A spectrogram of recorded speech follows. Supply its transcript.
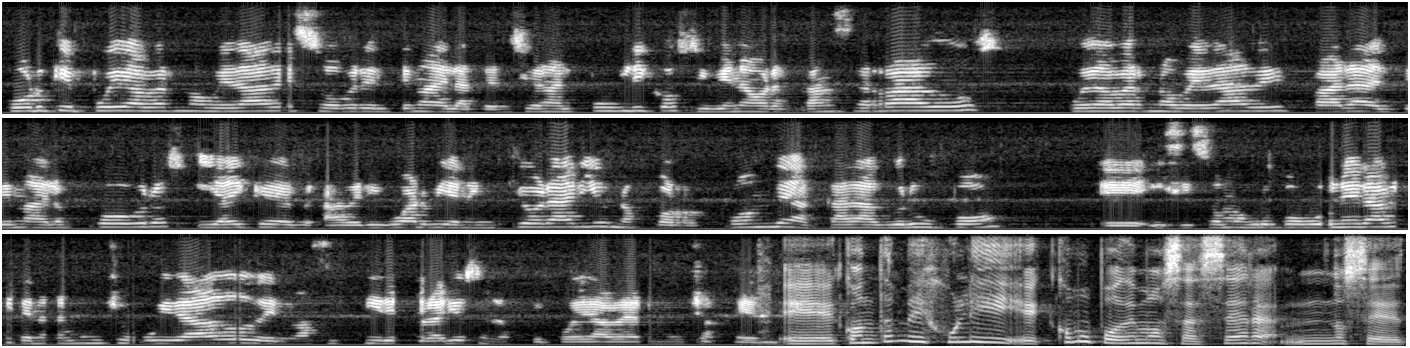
porque puede haber novedades sobre el tema de la atención al público, si bien ahora están cerrados, puede haber novedades para el tema de los cobros y hay que averiguar bien en qué horarios nos corresponde a cada grupo eh, y si somos grupo vulnerable, tener mucho cuidado de no asistir en horarios en los que puede haber mucha gente. Eh, contame, Juli, eh, ¿cómo podemos hacer, no sé,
